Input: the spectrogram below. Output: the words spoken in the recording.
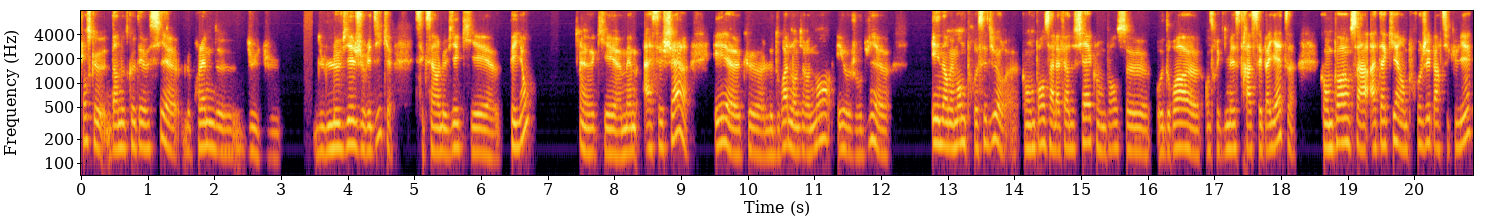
Je pense que d'un autre côté aussi, euh, le problème du, levier juridique, c'est que c'est un levier qui est euh, payant, euh, qui est même assez cher, et que le droit de l'environnement est aujourd'hui énormément de procédures. Quand on pense à l'affaire du siècle, on pense au droit, entre guillemets, strass et paillettes. Quand on pense à attaquer un projet particulier,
